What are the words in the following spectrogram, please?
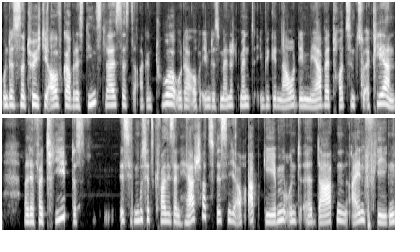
Und das ist natürlich die Aufgabe des Dienstleisters, der Agentur oder auch eben des Management, irgendwie genau den Mehrwert trotzdem zu erklären. Weil der Vertrieb, das ist, muss jetzt quasi sein Herrschaftswissen ja auch abgeben und äh, Daten einpflegen,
